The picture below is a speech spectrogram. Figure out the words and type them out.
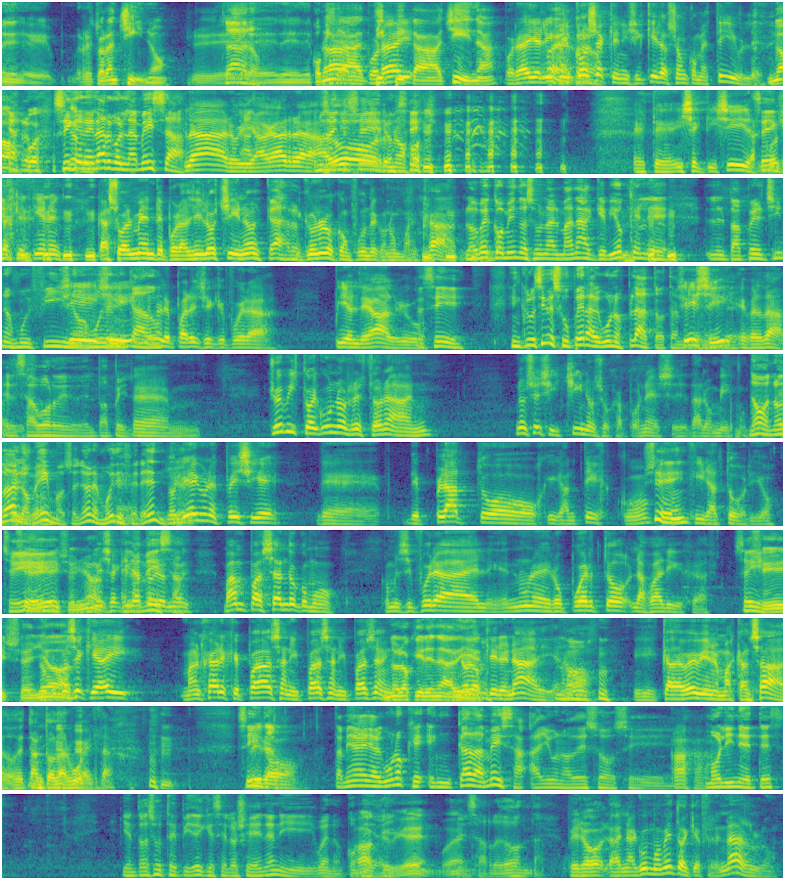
eh, restaurante chino, eh, Claro. de, comida Claro, por ahí- típica china. Por ahí eligen Bueno, cosas pero- que ni siquiera son comestibles. No, Claro, sigue de largo en la mesa. Claro, y agarra Un cenicero, adornos, sí. este, insecticidas, Sí, cosas que- tienen casualmente por allí los chinos Claro. y que uno los confunde con un manjar. Lo ve comiéndose un almanaque. Vio que le- el papel chino es muy fino, sí, muy sí, delicado. no le parece que fuera piel de algo. Sí. Inclusive supera algunos platos también. Sí, sí, el- es verdad. El sabor de- del papel. Eh, yo he visto algunos restaurantes, no sé si chinos o japoneses, da lo mismo. No, no da lo mismo, señor, es muy diferente. Donde hay una especie de, de plato gigantesco, Sí. giratorio. Sí, una señor. mesa En la giratoria mesa. donde van pasando como, como si fuera el- en un aeropuerto las valijas. Sí. Sí, Lo señor. que pasa es que hay manjares que pasan y pasan y pasan. No los quiere nadie. y no los quiere nadie, ¿no? Y cada vez vienen más cansados de tanto dar vueltas. Sí, Pero También hay algunos que en cada mesa hay uno de esos eh, Ajá. molinetes. Y entonces usted pide que se lo llenen y bueno, comida Ah, qué ahí. bien, bueno. Mesa redonda. Pero en algún momento hay que frenarlo.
